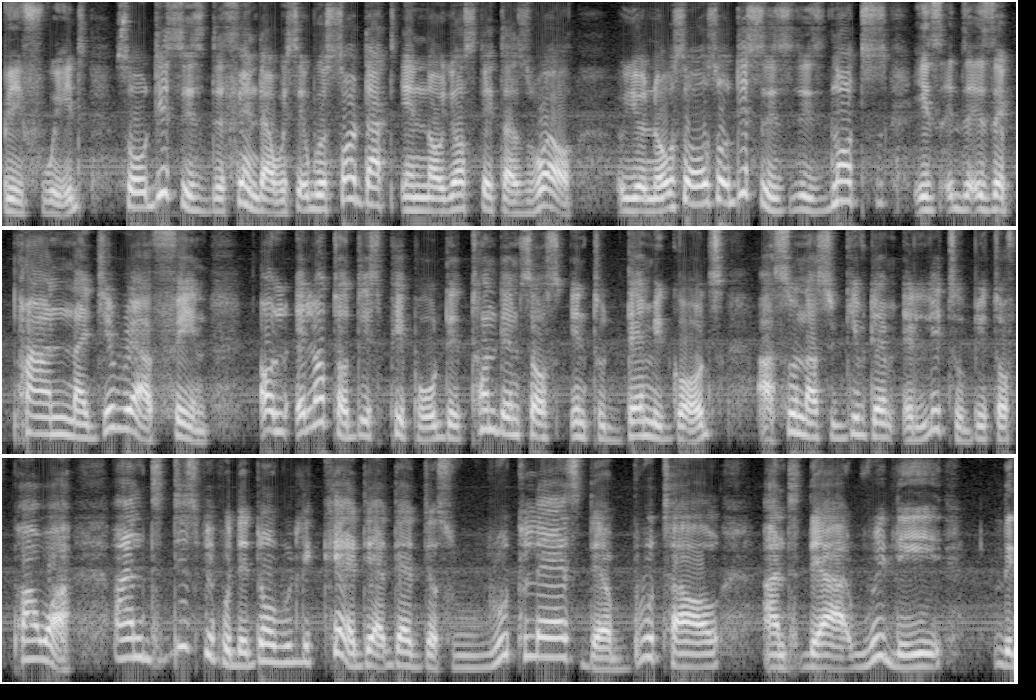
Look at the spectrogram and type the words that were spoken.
beef with. So this is the thing that we say. We saw that in your State as well. you know so so this is is not is is a pan nigeria thing a lot of these people they turn themselves into demigods as soon as you give them a little bit of power and these people they don't really care they're, they're just ruthless they're brutal and they are really the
